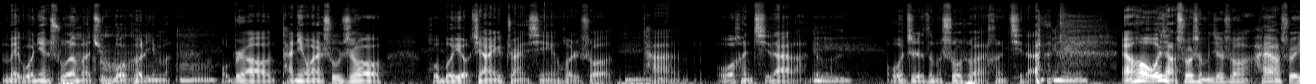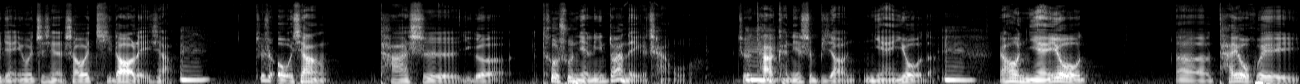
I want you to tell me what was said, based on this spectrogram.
美国念书了嘛，去伯克利嘛。嗯。我不知道他念完书之后会不会有这样一个转型，或者说他，我很期待了，对吧？我只是这么说出来，很期待。然后我想说什么，就是说还想说一点，因为之前也稍微提到了一下，嗯，就是偶像。他是一个特殊年龄段的一个产物，就是他肯定是比较年幼的，嗯，然后年幼，呃，他又会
